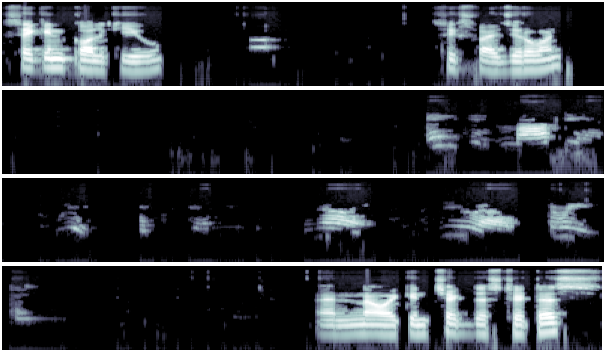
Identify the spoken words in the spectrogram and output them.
second call queue 6501 Agent logged in with extension 903. and now I can check the status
